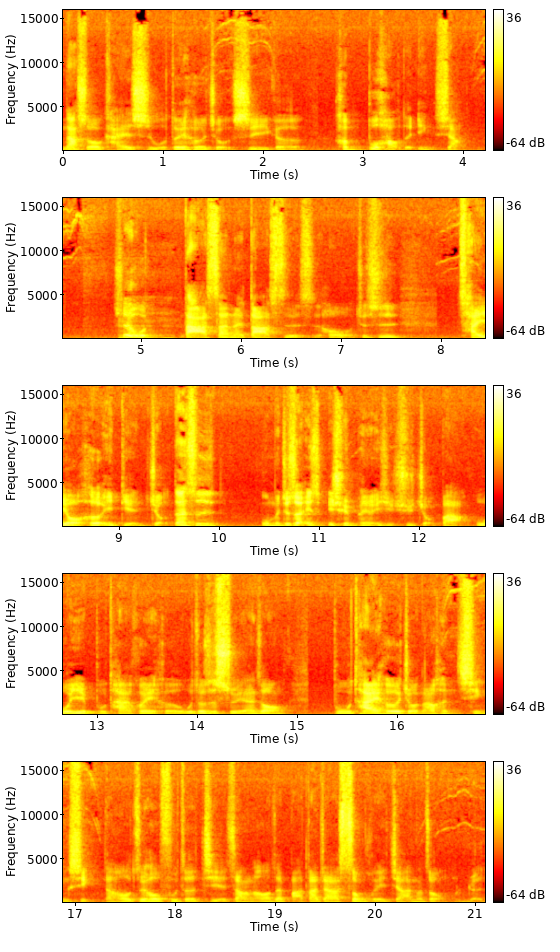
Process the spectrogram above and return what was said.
那时候开始，我对喝酒是一个很不好的印象。所以我大三来大四的时候，就是才有喝一点酒，但是我们就算一一群朋友一起去酒吧，我也不太会喝，我都是属于那种不太喝酒，然后很清醒，然后最后负责结账，然后再把大家送回家那种人。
